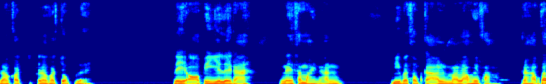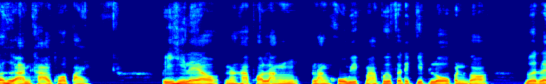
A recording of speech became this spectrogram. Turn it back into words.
แล้วก็แล้วก็จบเลยเลิกออฟอย่างนี้เลยนะ ในสมัยนั้นมีประสบการณ์มาเล่าให้ฟังนะครับ ก็คืออ่านข่าวทั่วไป ปีที่แล้วนะครับพอหลังหลังโควิดมาปุ๊บเศรษฐกิจโลกมันก็ ด้วยอะไร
